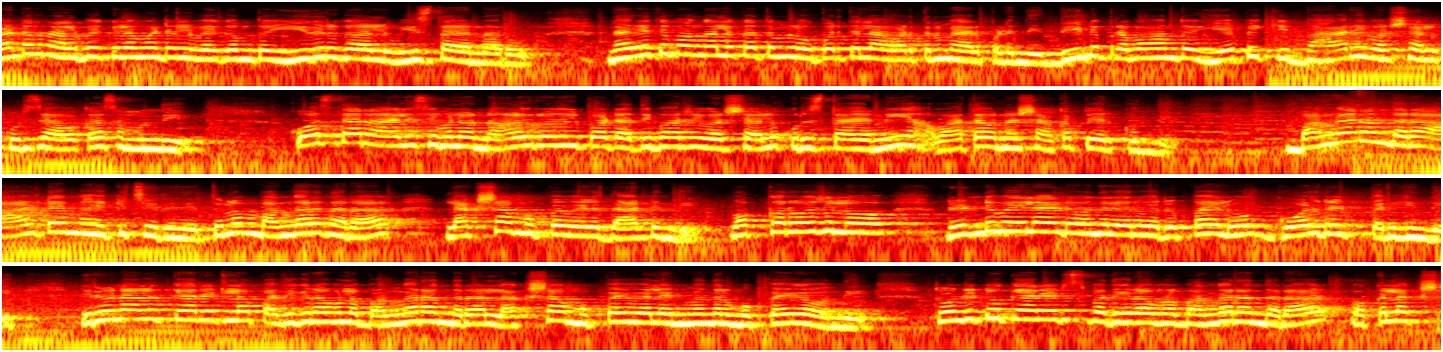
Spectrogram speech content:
గంటకు నలభై కిలోమీటర్ల వేగంతో ఈదురుగాలు వీస్తాయన్నారు. నైరుతి బంగాళాఖాతంలో ఉపరితల ఆవర్తనం ఏర్పడింది. దీని ప్రభావంతో ఏపీకి భారీ వర్షాలు కురిసే అవకాశం ఉంది. కోస్తా రాయలసీమలో నాలుగు రోజుల పాటు అతి భారీ వర్షాలు కురుస్తాయని వాతావరణ శాఖ పేర్కొంది. బంగారం ధర ఆల్ టైమ్ హైకి చేరింది. తులం బంగారం ధర లక్షా ముప్పై వేలు దాటింది. ఒక్క రోజులో రెండు వేల ఏడు వందల ఇరవై రూపాయలు గోల్డ్ రేట్ పెరిగింది. ఇరవై నాలుగు క్యారెట్ల పది గ్రాముల బంగారం ధర లక్షా ముప్పై వేల ఎనిమిది వందల ముప్పైగా ఉంది. ట్వంటీ టూ క్యారెట్స్ పది గ్రాముల బంగారం ధర ఒక లక్ష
